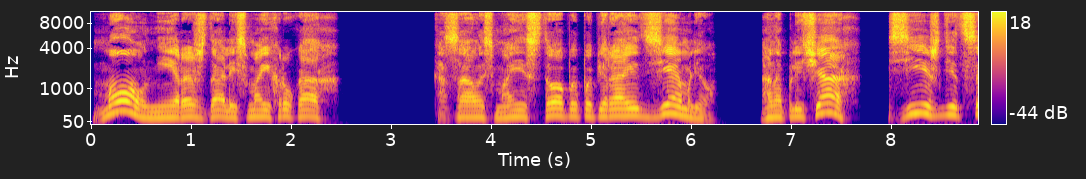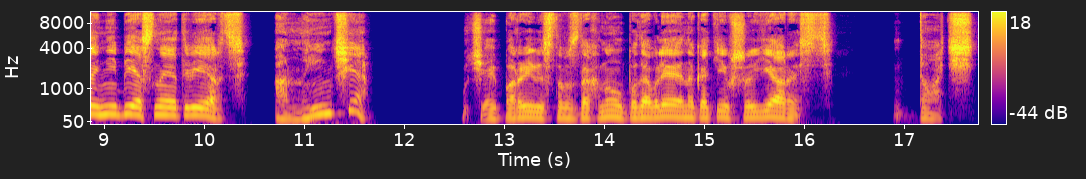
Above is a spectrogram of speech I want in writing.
Молнии рождались в моих руках. Казалось, мои стопы попирают землю, а на плечах зиждется небесная твердь. А нынче... Учай порывисто вздохнул, подавляя накатившую ярость. «Дочь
